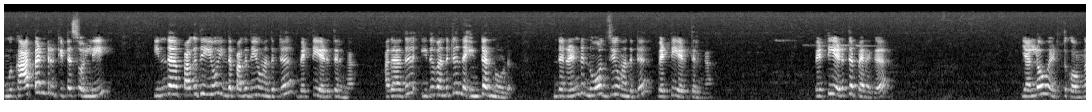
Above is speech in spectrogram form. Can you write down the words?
உங்கள் கார்பெண்டர் கிட்ட சொல்லி இந்த பகுதியும் இந்த பகுதியும் வந்துட்டு வெட்டி எடுத்துருங்க. அதாவது இது வந்துட்டு இந்த இன்டர் நோடு இந்த ரெண்டு நோட்ஸையும் வந்துட்டு வெட்டி எடுத்துருங்க. வெட்டி எடுத்த பிறகு எல்லோ எடுத்துக்கோங்க.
